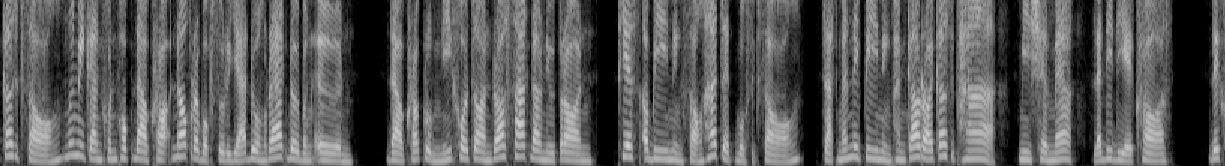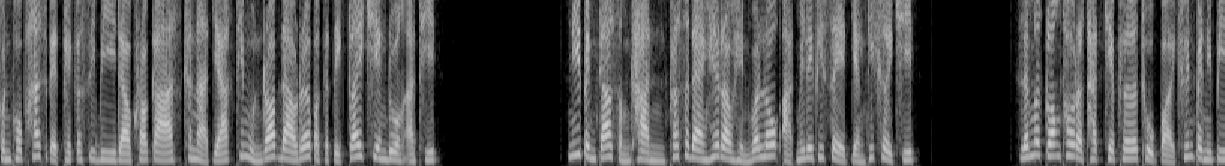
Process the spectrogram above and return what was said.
1992 เมื่อมีการค้นพบดาวเคราะห์นอกระบบสุริยะดวงแรกโดยบังเอิญ ดาวเคราะห์กลุ่มนี้โคจรรอบซากดาวนิวตรอน PSLB 1257-12 จากนั้นในปี 1995 มีเชลเมลและดิเดียคลอสได้ค้นพบ 51 เพกาซีบีดาวเคราะห์ก๊าซขนาดยักษ์ที่หมุนรอบดาวฤกษ์ปกติใกล้เคียงดวงอาทิตย์ นี่เป็นก้าวสำคัญเพราะแสดงให้เราเห็นว่าโลกอาจไม่ได้พิเศษอย่างที่เคยคิด และเมื่อกล้องโทรทัศน์เคปเลอร์ถูกปล่อยขึ้นไปในปี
